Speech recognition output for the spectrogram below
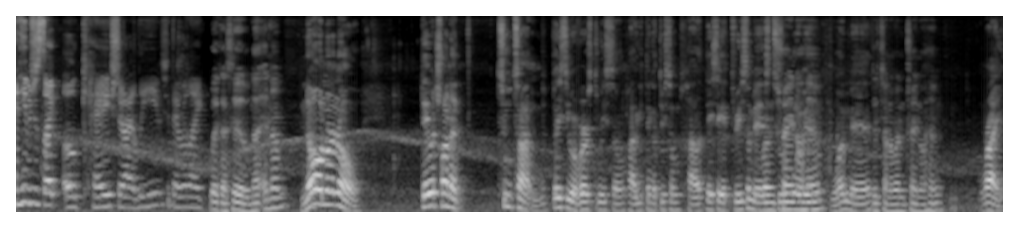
And he was just like, okay, should I leave? They were like, Wait, cause he'll nothing them. No, no, no, no. They were trying to two times, basically reverse threesome. How you think a threesome? How they say a threesome is Run two train on him? one man. They man. trying to run a train on him. Right.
